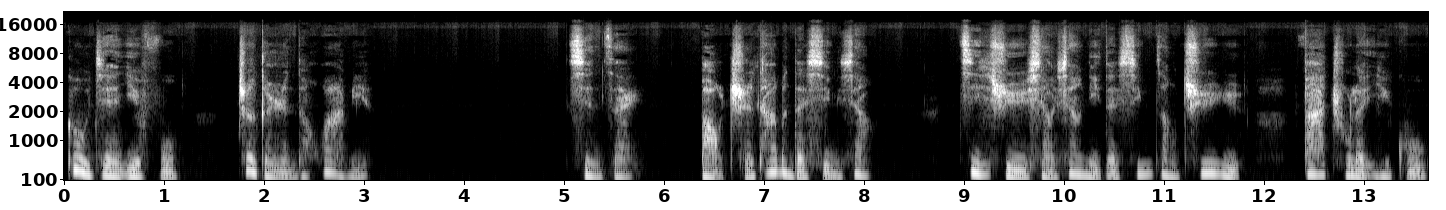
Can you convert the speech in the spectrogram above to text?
构建一幅这个人的画面。现在，保持他们的形象，继续想象你的心脏区域发出了一股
